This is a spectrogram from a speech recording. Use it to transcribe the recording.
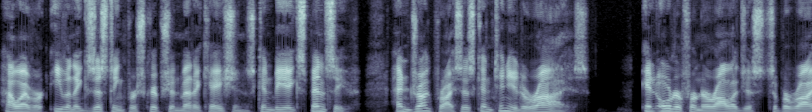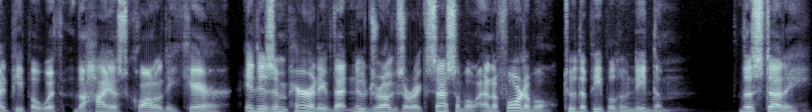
However, even existing prescription medications can be expensive, and drug prices continue to rise. In order for neurologists to provide people with the highest quality care, it is imperative that new drugs are accessible and affordable to the people who need them. The study,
